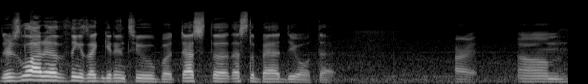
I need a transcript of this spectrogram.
there's a lot of other things I can get into, but that's the that's the bad deal with that. All right. Um,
